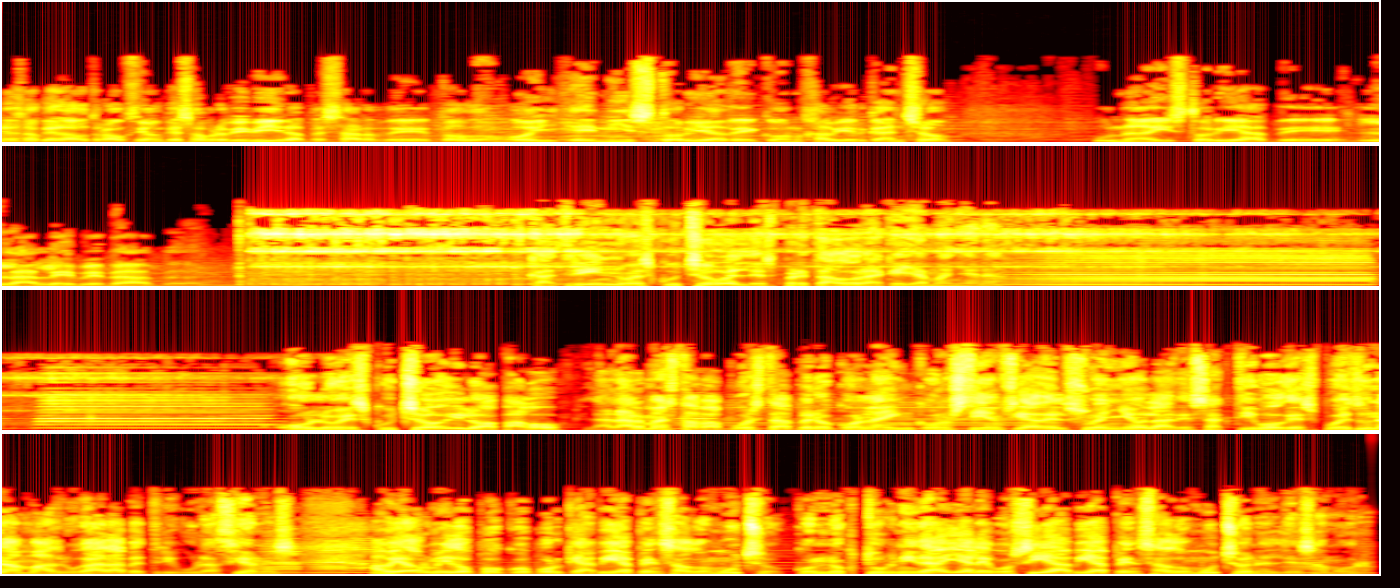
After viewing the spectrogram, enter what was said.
no queda otra opción que sobrevivir a pesar de todo. Hoy en Historia de con Javier Cancho, una historia de la levedad. Catrín no escuchó el despertador aquella mañana. O lo escuchó y lo apagó. La alarma estaba puesta, pero con la inconsciencia del sueño la desactivó después de una madrugada de tribulaciones. Había dormido poco porque había pensado mucho. Con nocturnidad y alevosía había pensado mucho en el desamor.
